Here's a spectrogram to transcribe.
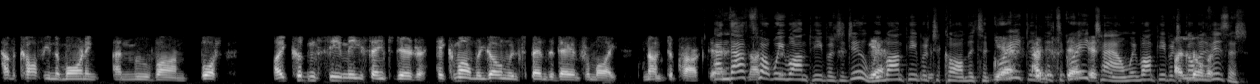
have a coffee in the morning, and move on. But I couldn't see me saying to Deirdre, "Hey, come on, we'll go and we'll spend the day in Fermoy, not to park there." And that's what we want people to do. Yeah. We want people to come. It's a great, yeah. it's a great it's, town. We want people to I come and it. visit.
